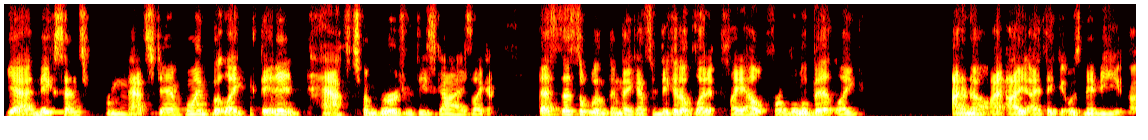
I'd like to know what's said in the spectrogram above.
yeah, it makes sense from that standpoint, but like they didn't have to merge with these guys. Like, that's that's the one thing that gets me. They could have let it play out for a little bit. Like, I don't know. I I, I think it was maybe a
